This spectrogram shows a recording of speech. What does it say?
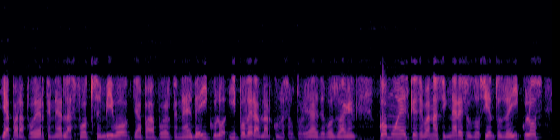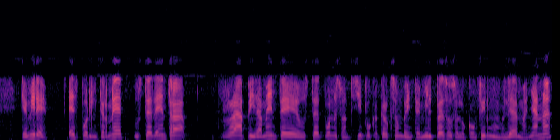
ya para poder tener las fotos en vivo, ya para poder tener el vehículo y poder hablar con las autoridades de Volkswagen cómo es que se van a asignar esos 200 vehículos, que mire, es por internet, usted entra, rápidamente usted pone su anticipo, que creo que son 20 mil pesos, se lo confirmo el día de mañana,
